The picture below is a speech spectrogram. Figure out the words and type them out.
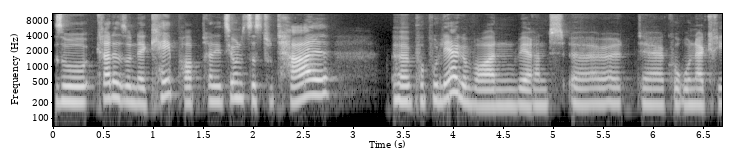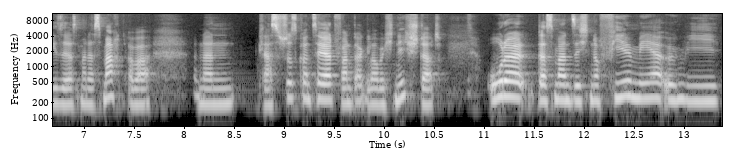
so gerade so in der K-Pop-Tradition ist das total, äh, populär geworden während, äh, der Corona-Krise, dass man das macht. Aber 'nen klassisches Konzert fand da, glaube ich, nicht statt. Oder dass man sich noch viel mehr irgendwie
